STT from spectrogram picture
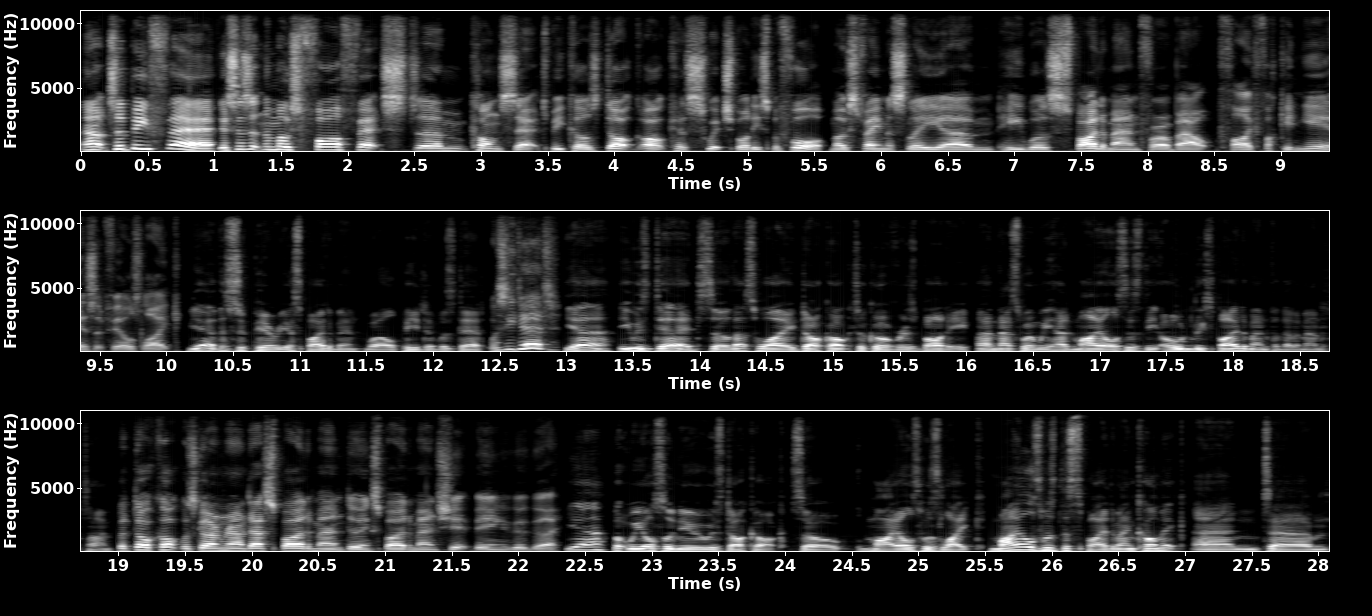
Now, to be fair, this isn't the most far fetched um, concept because Doc Ock has switched bodies before. Most famously, um, he was Spider Man for about five fucking years, it feels like. Yeah, the superior Spider-Man. Well, Peter was dead. Was he dead? Yeah, he was dead, so that's why Doc Ock took over his body, and that's when we had Miles as the only Spider-Man for that amount of time. But Doc Ock was going around as Spider Man doing Spider Man shit, being a good guy. Yeah, but we also knew it was Doc Ock. So Miles was like Miles was the Spider-Man comic, and um,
